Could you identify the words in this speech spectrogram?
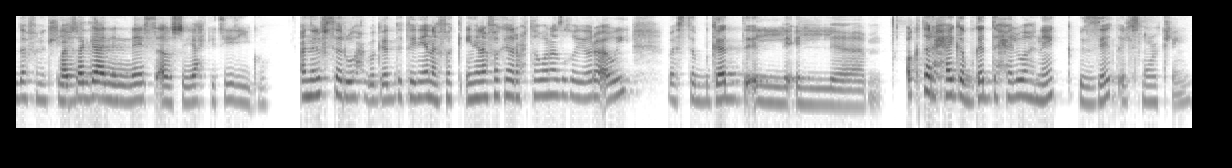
Yes. وهتشجع ان الناس أو السياح كتير يجوا أنا نفسي أروح بجد تاني. أنا فاك يعني أنا فاكرة رحتها وأنا صغيرة قوي بس بجد ال... ال... أكتر حاجة بجد حلوة هناك بالذات ال snorkeling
